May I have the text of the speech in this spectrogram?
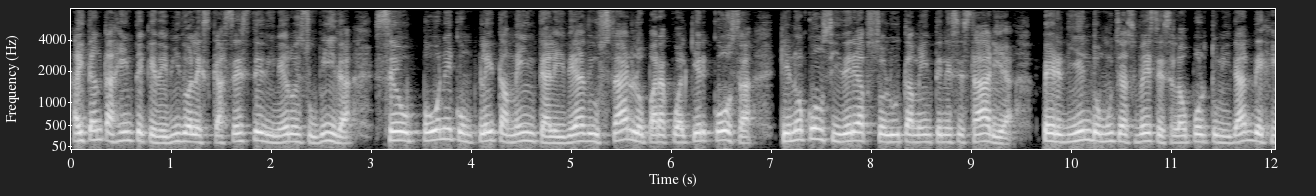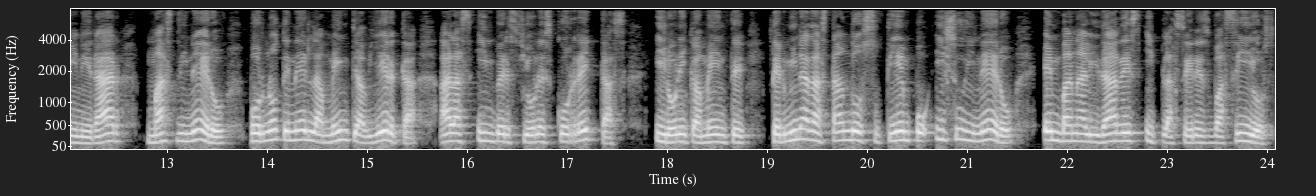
Hay tanta gente que debido a la escasez de dinero en su vida se opone completamente a la idea de usarlo para cualquier cosa que no considere absolutamente necesaria, perdiendo muchas veces la oportunidad de generar más dinero por no tener la mente abierta a las inversiones correctas. Irónicamente, termina gastando su tiempo y su dinero en banalidades y placeres vacíos,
